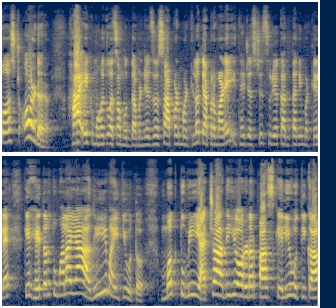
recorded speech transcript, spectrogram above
first order हा एक महत्त्वाचा मुद्दा म्हणजे जसं आपण म्हटलं त्याप्रमाणे इथे जस्टिस सूर्यकांतांनी म्हटलेलं आहे की हे तर तुम्हाला या आधीही माहिती होतं. मग तुम्ही याच्या आधी ही ऑर्डर पास केली होती का?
